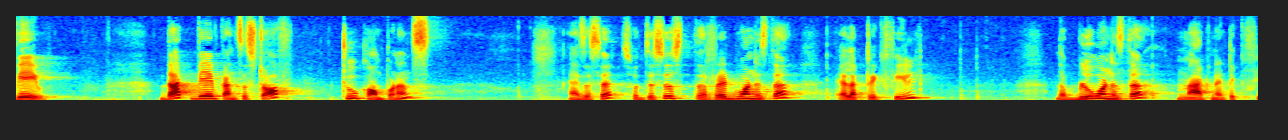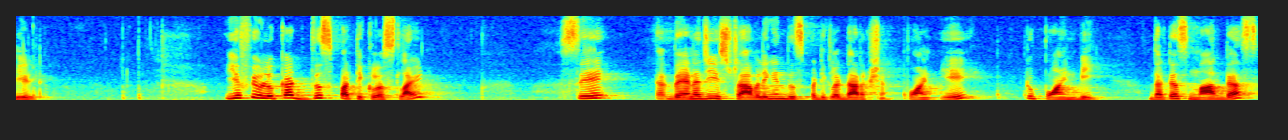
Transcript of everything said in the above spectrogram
wave. That wave consists of two components as I said. So, this is the red one is the electric field, the blue one is the magnetic field. If you look at this particular slide, say uh, the energy is travelling in this particular direction point A to point B that is marked as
